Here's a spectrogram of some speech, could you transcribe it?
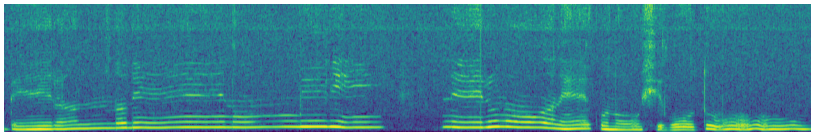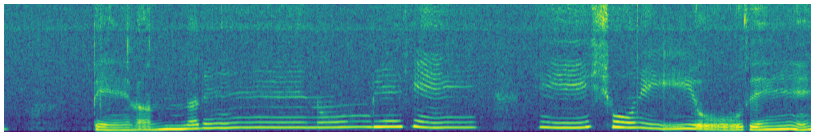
ベランダでのんびり寝るのが猫の仕事。ベランダでのんびり一緒にいようぜ。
